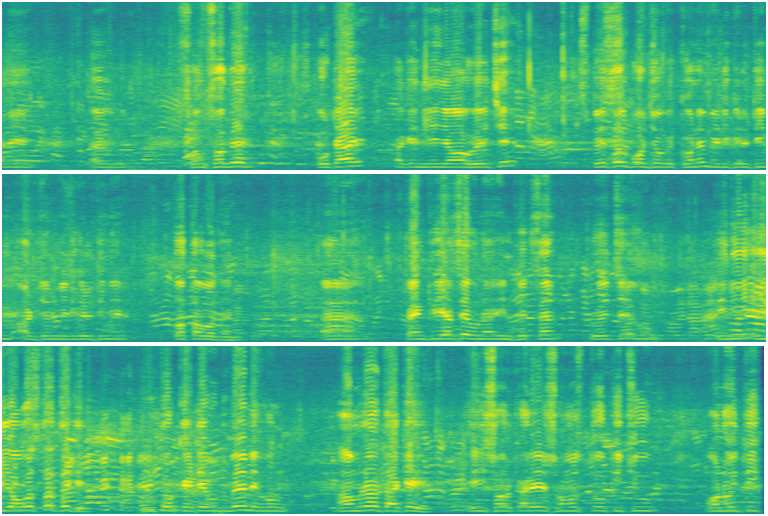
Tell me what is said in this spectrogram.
মানে সংসদের কোটায় তাকে নিয়ে যাওয়া হয়েছে। স্পেশাল পর্যবেক্ষণে মেডিকেল টিম আটজন মেডিকেল টিমের তত্ত্বাবধানে। প্যাঙ্ক্রিয়াসে ওনার ইনফেকশান রয়েছে এবং তিনি এই অবস্থা থেকে দ্রুত কেটে উঠবেন এবং আমরা তাকে এই সরকারের সমস্ত কিছু অনৈতিক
